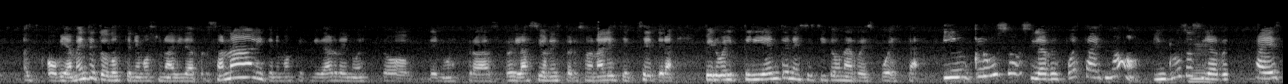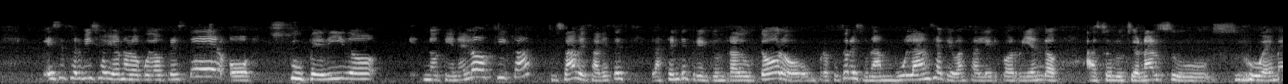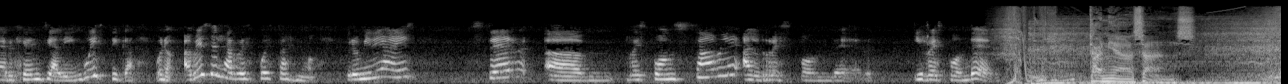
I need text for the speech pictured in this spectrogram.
obviamente todos tenemos una vida personal y tenemos que cuidar de nuestro de nuestras relaciones personales, etcétera, pero el cliente necesita una respuesta, incluso si la respuesta es no, incluso si mm. la respuesta es ese servicio yo no lo puedo ofrecer o su pedido no tiene lógica, tú sabes, a veces la gente cree que un traductor o un profesor es una ambulancia que va a salir corriendo a solucionar su, su emergencia lingüística. Bueno, a veces la respuesta es no, pero mi idea es ser um, responsable al responder y responder. Tania Sanz.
